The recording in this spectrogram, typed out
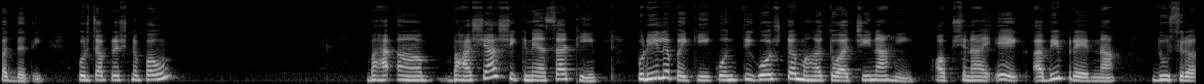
पद्धती. पुढचा प्रश्न पाहू. भा भाषा शिकण्यासाठी पुढीलपैकी कोणती गोष्ट महत्त्वाची नाही? ऑप्शन आहे एक अभिप्रेरणा. दुसरं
